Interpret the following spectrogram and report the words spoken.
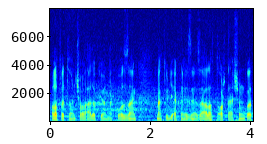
alapvetően családok jönnek hozzánk, meg tudják nézni az állattartásunkat,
